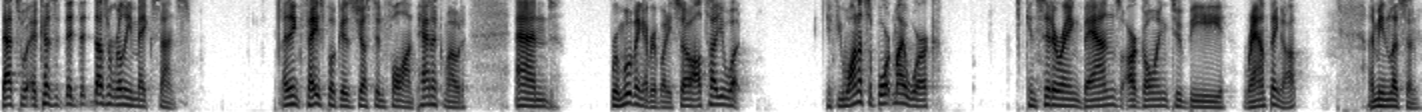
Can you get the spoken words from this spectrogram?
That's what because it, it doesn't really make sense. I think Facebook is just in full on panic mode and removing everybody. So I'll tell you what, if you want to support my work, considering bans are going to be ramping up. I mean, listen,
